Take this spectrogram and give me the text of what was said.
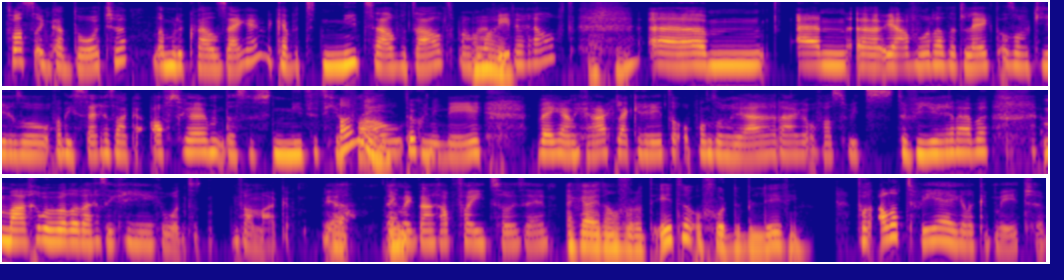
was een cadeautje, dat moet ik wel zeggen. Ik heb het niet zelf betaald, maar mijn wederhelft. Okay. Um, en uh, ja, voordat het lijkt alsof ik hier zo van die sterrenzaken afschuim, dat is dus niet het geval. Ah, nee, toch niet? Nee, wij gaan graag lekker eten op onze verjaardagen of als we iets te vieren hebben. Maar we willen daar zeker geen gewoonte van maken. Ja, denk en- dat ik dan rap failliet zou zijn. En ga je dan voor het eten of voor de beleving? Voor alle twee eigenlijk een beetje.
